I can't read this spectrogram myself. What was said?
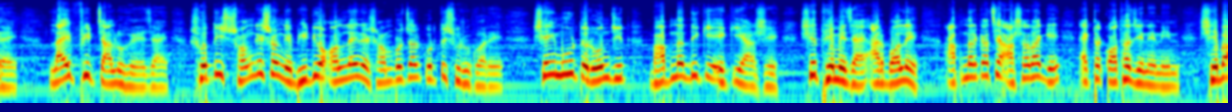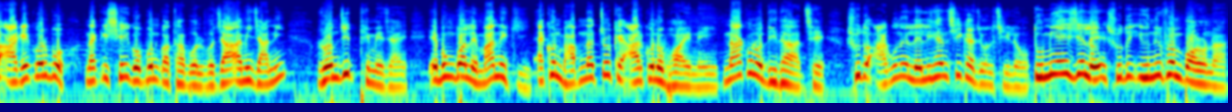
দেয়। লাইভ ফিড চালু হয়ে যায়। সতীশ সঙ্গে সঙ্গে ভিডিও অনলাইনে সম্প্রচার করতে শুরু করে। সেই মুহূর্তে রঞ্জিত ভাবনার দিকে এগিয়ে আসে। সে থেমে যায় আর বলে, আপনার কাছে আসার আগে একটা কথা জেনে নিন। সেবা আগে করব নাকি সেই গোপন কথা বলব? যা আমি জানি। রঞ্জিত থেমে যায় এবং বলে মানে কি? এখন ভাবনার চোখে আর কোনো ভয় নেই। না কোনো দ্বিধা আছে। শুধু আগুনে লেলিহান শিখা জ্বলছিল। তুমি এই জেলে শুধু ইউনিফর্ম পরো না।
